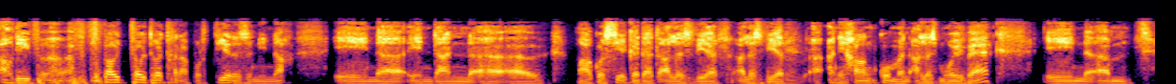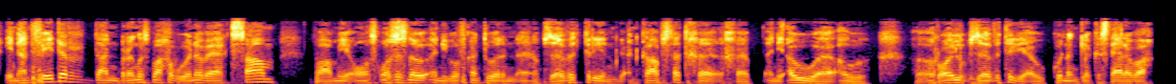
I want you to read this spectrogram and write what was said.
al die uh, fout fout wat gerapporteer is in die nag en uh, en dan uh, uh, maak ons seker dat alles weer alles weer uh, aan die gang kom en alles mooi werk. En um, en dan verder dan bring ons maar gewone werk saam waarmee ons ons is nou in die hoofkantoor in, in Observatory in, in Kaapstad ge, ge in die ou uh, ou uh, Royal Observatory die ou koninklike sterrewag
